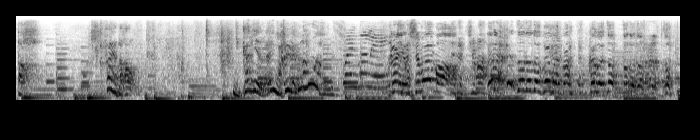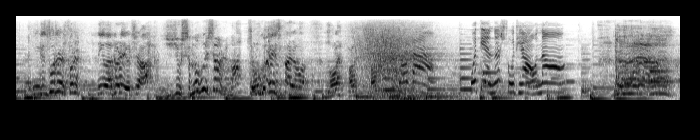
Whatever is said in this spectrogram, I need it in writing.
大，太大了。你赶紧来，你这人磨叽呢。欢迎光临。哥几个吃饭吧，吃饭来来，坐坐坐，快快快，快快坐坐坐坐坐，你坐这儿坐这儿。那个哥几个吃啥？有什么贵上什么。什么贵上什么？好嘞好嘞好。老板，我点的薯条呢？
